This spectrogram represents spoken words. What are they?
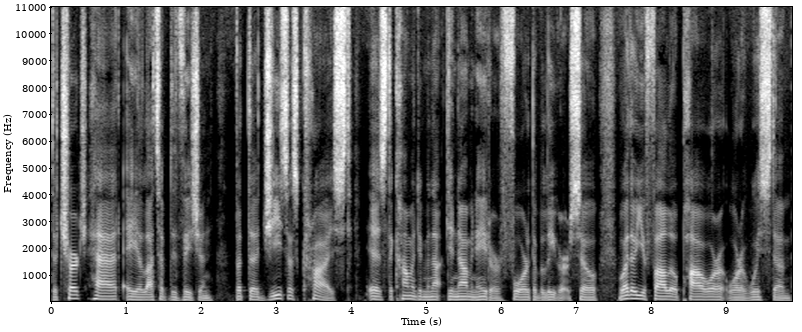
The church had a lot of division, but the Jesus Christ is the common denominator for the believer. So whether you follow power or wisdom,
